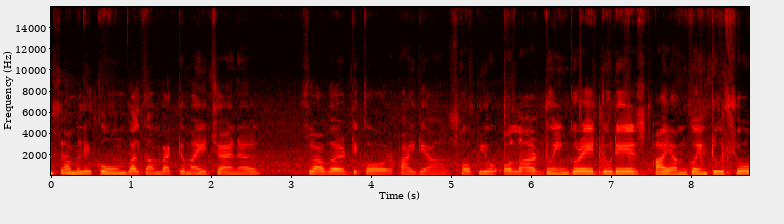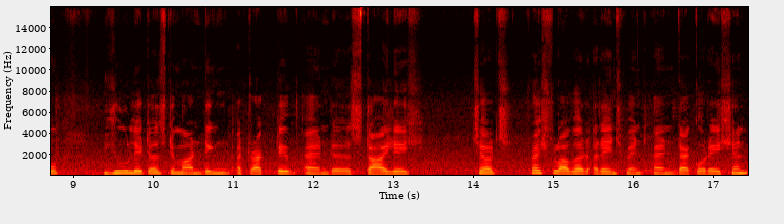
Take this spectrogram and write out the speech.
assalamu alaikum welcome back to my channel flower decor ideas. Hope you all are doing great. Today i am going to show you latest demanding attractive and uh, stylish church fresh flower arrangement and decoration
